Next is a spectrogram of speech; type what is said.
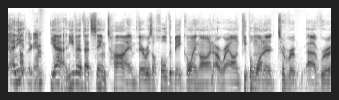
at and the top y- of their game. Yeah, and even at that same time, there was a whole debate going on around people wanted to re, uh, re,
